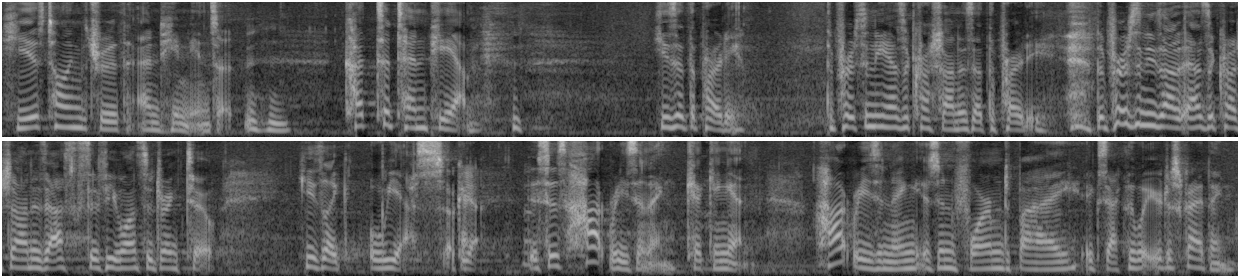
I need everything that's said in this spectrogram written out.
He is telling the truth, and he means it. Mm-hmm. Cut to 10 p.m. He's at the party. The person he has a crush on is at the party. The person he has a crush on is asks if he wants to drink too. He's like, oh yes, okay. Yeah. This is hot reasoning kicking in. Hot reasoning is informed by exactly what you're describing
